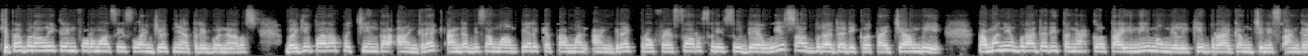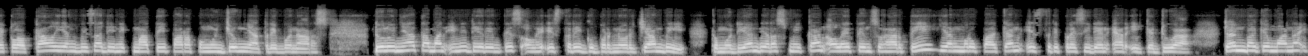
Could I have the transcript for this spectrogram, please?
Kita beralih ke informasi selanjutnya, Tribuners. Bagi para pecinta anggrek, Anda bisa mampir ke Taman Anggrek Profesor Sri Sudewi saat berada di kota Jambi. Taman yang berada di tengah kota ini memiliki beragam jenis anggrek lokal yang bisa dinikmati para pengunjungnya, Tribuners. Dulunya taman ini dirintis oleh istri Gubernur Jambi, kemudian diresmikan oleh Tin Soeharti yang merupakan istri Presiden RI kedua. Dan bagaimana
